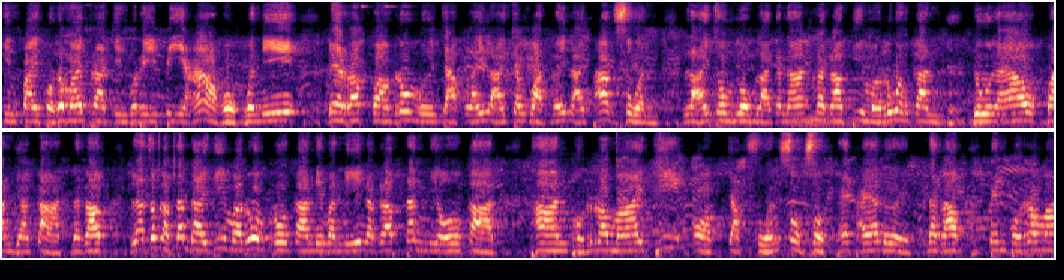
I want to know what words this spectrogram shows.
กินไปผลไม้ปราจีนบุรีปี 56 วันนี้ ได้รับความร่วมมือจากหลาย ๆ จังหวัดหลาย ๆ ภาคส่วน หลายชมรมหลายคณะนะครับ ที่มาร่วมกันดูแล้วบรรยากาศนะครับ และสำหรับท่านใดที่มาร่วมโครงการในวันนี้นะครับ ท่านมีโอกาส ทานผลไม้ที่ออกจากสวนสดๆแท้ๆเลยนะครับ เป็นผลไม้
